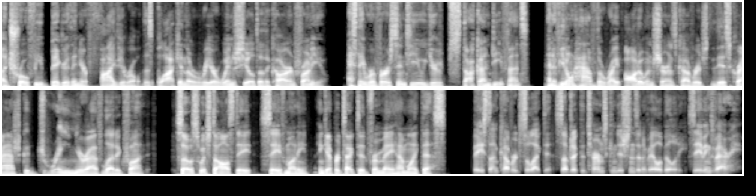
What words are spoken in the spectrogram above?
A trophy bigger than your five year old is blocking the rear windshield of the car in front of you. As they reverse into you, you're stuck on defense. And if you don't have the right auto insurance coverage, this crash could drain your athletic fund. So switch to Allstate, save money, and get protected from mayhem like this. Based on coverage selected, subject to terms, conditions, and availability. Savings vary.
